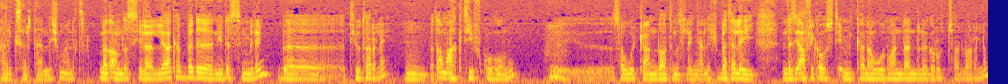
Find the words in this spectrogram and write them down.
ታሪክ ሰርታለች ማለት ነው። በጣም ደስ ይላል። ሊያ ከበደ እኔ ደስ የሚለኝ በትዊተር ላይ በጣም active ከሆኑ ሰዎች አንዷ ትመስለኛለች። በተለይ እንደዚህ አፍሪካ ውስጥ የሚከናወኑ አንዳንድ ነገሮች አሉ አይደለም።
